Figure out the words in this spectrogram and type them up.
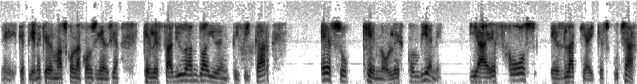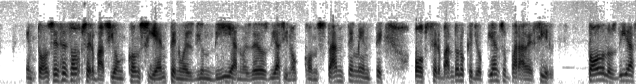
eh, que tiene que ver más con la conciencia, que le está ayudando a identificar eso que no les conviene y a esa voz es la que hay que escuchar. Entonces esa observación consciente no es de un día, no es de dos días, sino constantemente observando lo que yo pienso para decir todos los días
